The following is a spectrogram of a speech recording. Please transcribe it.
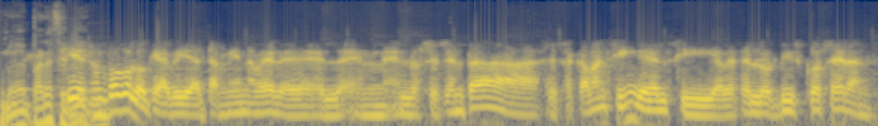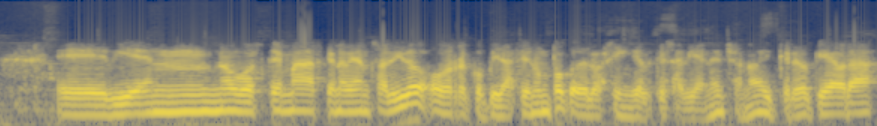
Me parece sí, es un poco lo que había también. A ver, en, los 60 se sacaban singles y a veces los discos eran eh, bien nuevos temas que no habían salido o recopilación un poco de los singles que se habían hecho, ¿no? Y creo que ahora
